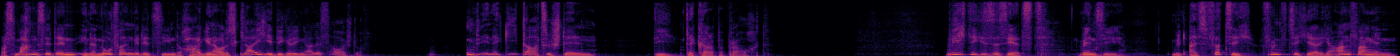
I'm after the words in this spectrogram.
Was machen Sie denn in der Notfallmedizin? Doch genau das Gleiche, die kriegen alle Sauerstoff. Um die Energie darzustellen, die der Körper braucht. Wichtig ist es jetzt, wenn Sie mit als 40, 50-Jährige anfangen,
